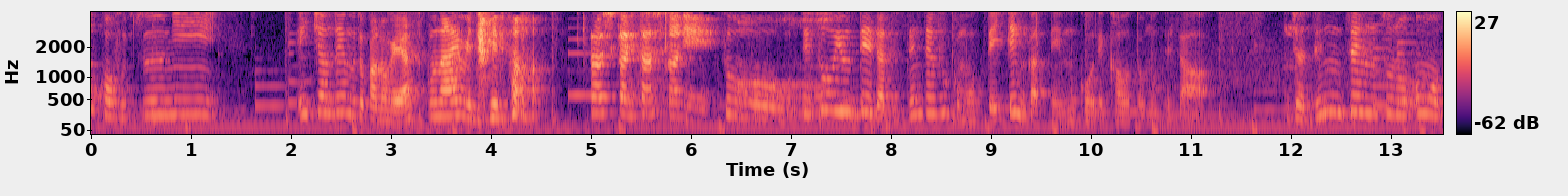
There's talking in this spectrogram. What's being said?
んか普通に H&M とかの方が安くない？みたいな。確かに確かに。そう。でそういう体で私全然服持っていってんかって向こうで買おうと思ってさ。じゃあ全然その思っ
